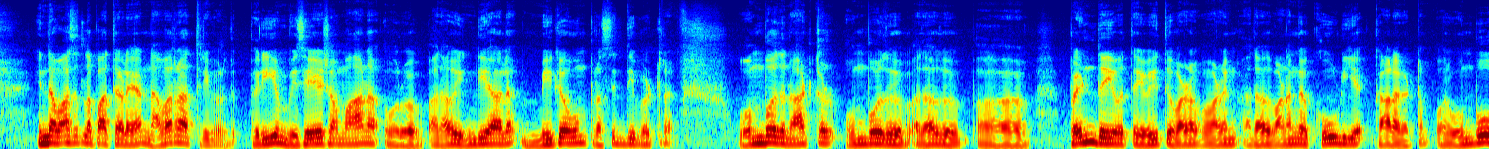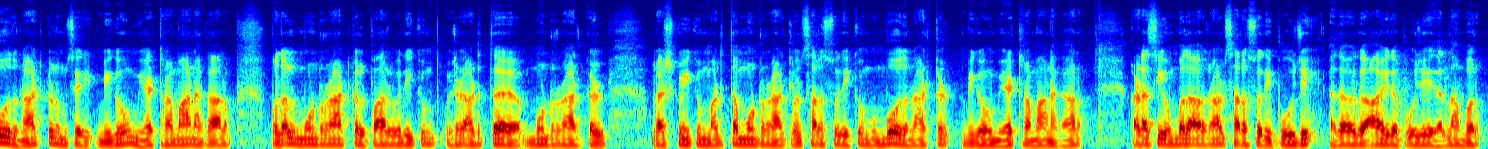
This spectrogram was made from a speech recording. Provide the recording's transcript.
இந்த மாதத்தில் பார்த்தாலே நவராத்திரி வருது. பெரிய விசேஷமான ஒரு அதாவது இந்தியாவில் மிகவும் பிரசித்தி பெற்ற ஒன்பது நாட்கள் ஒம்பது அதாவது பெண் தெய்வத்தை வைத்து வழ வழங் அதாவது வணங்கக்கூடிய காலகட்டம். ஒரு ஒம்பது நாட்களும் சரி மிகவும் ஏற்றமான காலம். முதல் மூன்று நாட்கள் பார்வதிக்கும் அடுத்த மூன்று நாட்கள் லக்ஷ்மிக்கும் அடுத்த மூன்று நாட்கள் சரஸ்வதிக்கும் ஒம்பது நாட்கள் மிகவும் ஏற்றமான காலம். கடைசி ஒன்பதாவது நாள் சரஸ்வதி பூஜை அதாவது ஆயுத பூஜை இதெல்லாம் வரும்.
